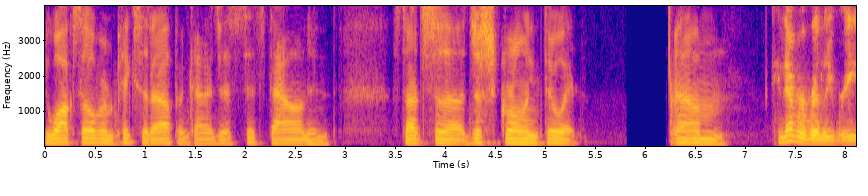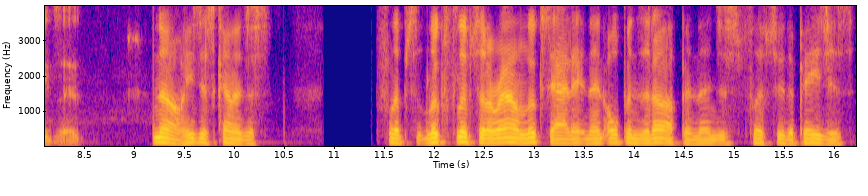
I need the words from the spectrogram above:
He walks over and picks it up and kind of just sits down and starts uh, just scrolling through it. Um, He never really reads it. no, he just kind of just flips look flips it around, looks at it, and then opens it up, and then just flips through the pages.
